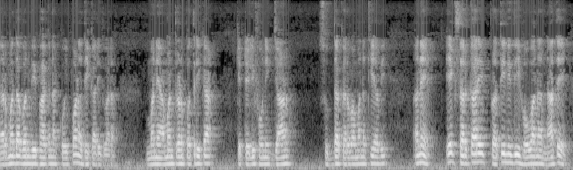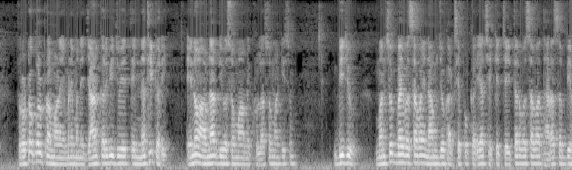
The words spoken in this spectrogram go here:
નર્મદા વન વિભાગના કોઈપણ અધિકારી દ્વારા મને આમંત્રણ પત્રિકા કે ટેલિફોનિક જાણ સુદ્ધા કરવામાં નથી આવી અને એક સરકારી પ્રતિનિધિ હોવાના નાતે પ્રોટોકોલ પ્રમાણે એમણે મને જાણ કરવી જોઈએ તે નથી કરી. એનો આવનાર દિવસોમાં અમે ખુલાસો માંગીશું. બીજું મનસુખભાઈ વસાવાએ નામજોગ આક્ષેપો કર્યા છે કે ચૈતર વસાવા ધારાસભ્ય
